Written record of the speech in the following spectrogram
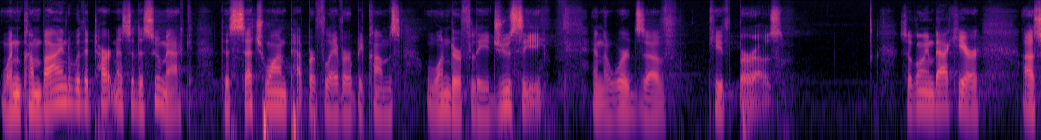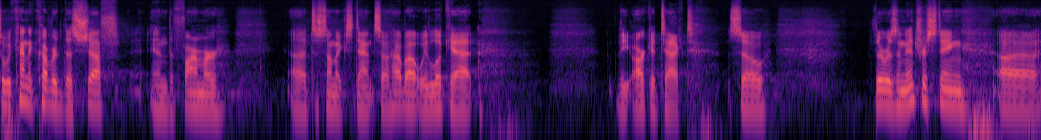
When combined with the tartness of the sumac, the Szechuan pepper flavor becomes wonderfully juicy. In the words of Keith Burrows. So going back here, uh, so we kind of covered the chef and the farmer uh, to some extent. So how about we look at the architect? So there was an interesting uh,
